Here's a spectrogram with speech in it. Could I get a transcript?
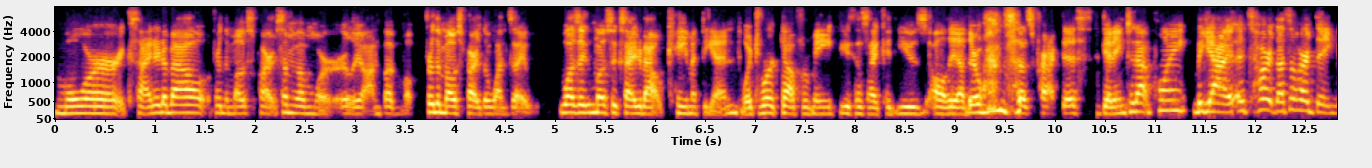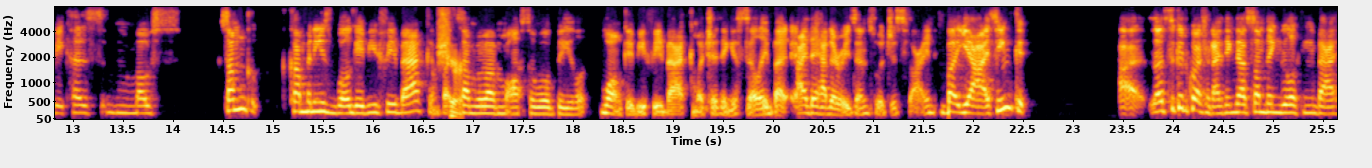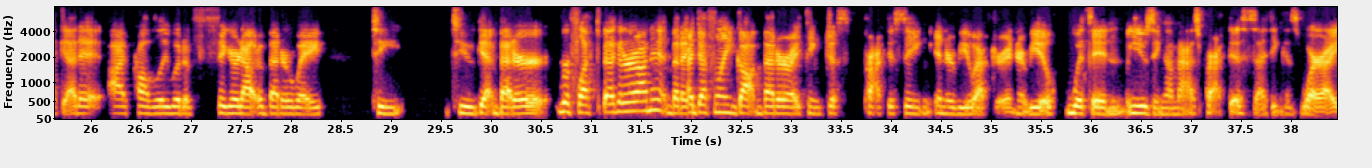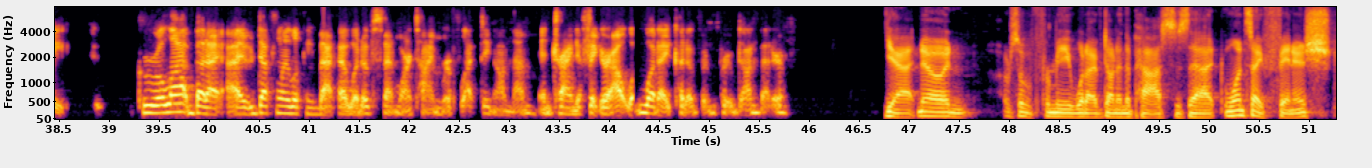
more excited about for the most part some of them were early on but for the most part the ones i was most excited about came at the end which worked out for me because i could use all the other ones as practice getting to that point but yeah it's hard that's a hard thing because most some companies will give you feedback, but sure. some of them also will be won't give you feedback, which I think is silly. But I, they have their reasons, which is fine. But yeah, I think uh, that's a good question. I think that's something looking back at it, I probably would have figured out a better way to to get better, reflect better on it. But I definitely got better. I think just practicing interview after interview within using them as practice. I think is where I grew a lot, but I, I, definitely looking back, I would have spent more time reflecting on them and trying to figure out what I could have improved on better. Yeah, no, and so for me, what I've done in the past is that once I finish,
